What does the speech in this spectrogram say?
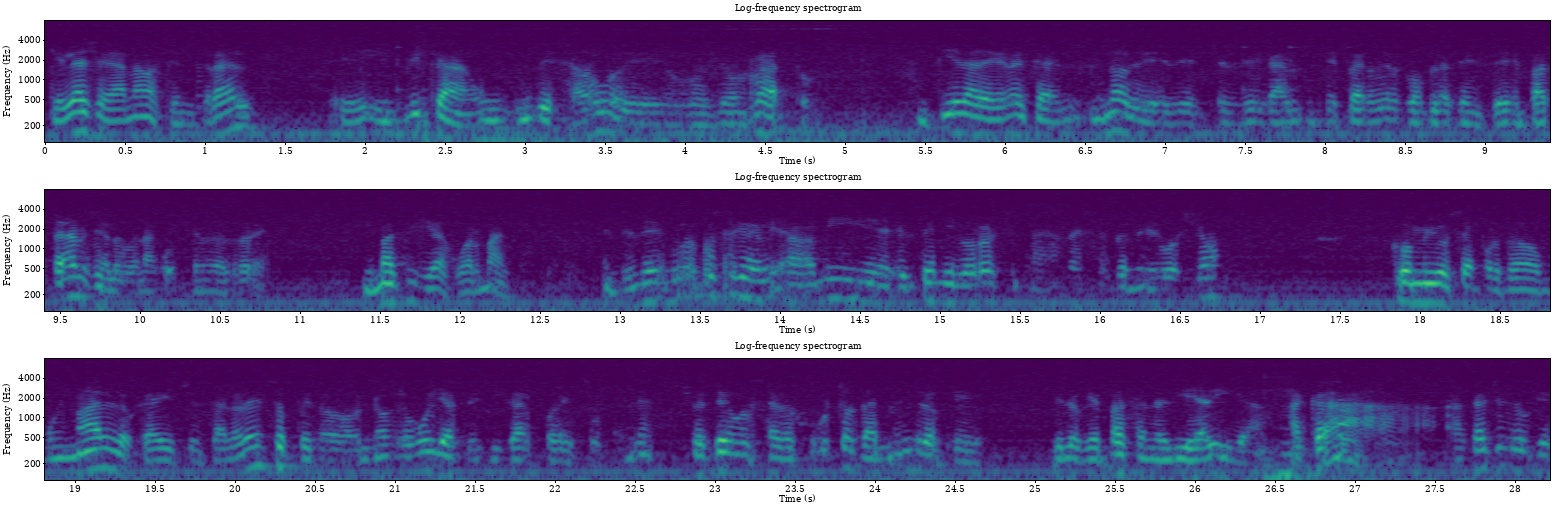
que le haya ganado Central eh, implica un, desahogo de, un rato siquiera de gracia, no de, de, de, de perder con Platense, de empatar ya lo van a cuestionar al revés. Y más si llega a jugar mal. ¿Entendés? Una cosa que a mí, el técnico Racing me mi devoción. Conmigo se ha portado muy mal lo que ha hecho en San Lorenzo, pero no lo voy a criticar por eso. Yo tengo que ser justo también de lo que de lo que pasa en el día a día. Acá, acá yo creo que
